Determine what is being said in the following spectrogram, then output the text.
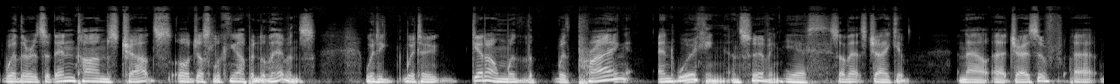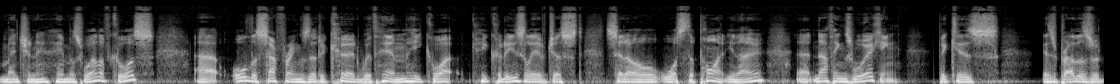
whether it's at end times charts or just looking up into the heavens. We're to, we're to get on with the, with praying and working and serving. Yes. So that's Jacob. Now, uh, Joseph, uh, mention him as well, of course. Uh, all the sufferings that occurred with him, he quite, he could easily have just said, "Oh, what's the point?" You know, uh, nothing's working because his brothers were,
